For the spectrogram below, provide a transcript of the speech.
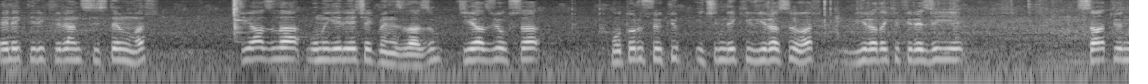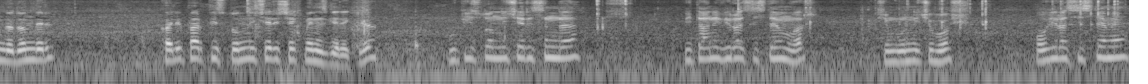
elektrik fren sistemi var. Cihazla bunu geriye çekmeniz lazım. Cihaz yoksa motoru söküp içindeki virası var. Viradaki frezeyi saat yönünde döndürüp kaliper pistonunu içeri çekmeniz gerekiyor. Bu pistonun içerisinde bir tane vira sistemi var. Şimdi bunun içi boş. O vira sistemi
